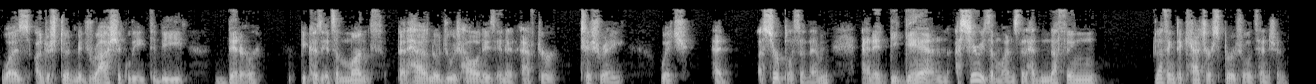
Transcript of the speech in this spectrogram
was understood midrashically to be bitter because it's a month that has no Jewish holidays in it after Tishrei, which had a surplus of them, and it began a series of months that had nothing, nothing to catch our spiritual attention.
